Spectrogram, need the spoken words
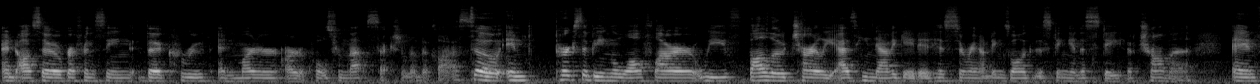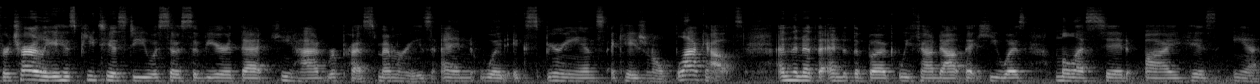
and also referencing the Caruth and Marder articles from that section of the class. So, in Perks of Being a Wallflower, we followed Charlie as he navigated his surroundings while existing in a state of trauma. And for Charlie, his PTSD was so severe that he had repressed memories and would experience occasional blackouts. And then at the end of the book, we found out that he was molested by his aunt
